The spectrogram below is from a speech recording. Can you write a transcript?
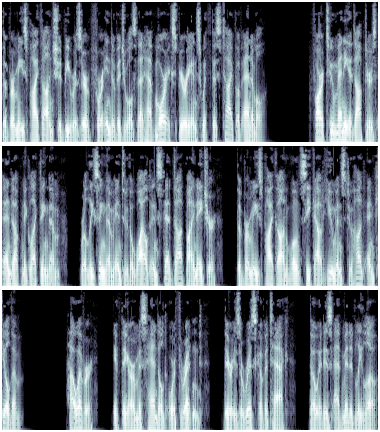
the Burmese python should be reserved for individuals that have more experience with this type of animal. Far too many adopters end up neglecting them, releasing them into the wild instead. By nature, the Burmese python won't seek out humans to hunt and kill them. However, if they are mishandled or threatened, there is a risk of attack, though it is admittedly low.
